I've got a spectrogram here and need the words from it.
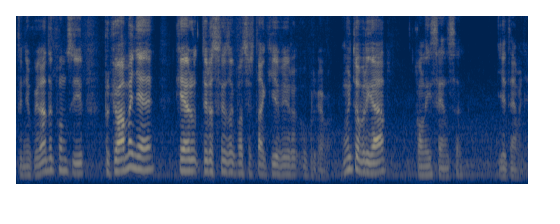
tenha cuidado a conduzir, porque eu amanhã quero ter a certeza que você está aqui a ver o programa. Muito obrigado, com licença e até amanhã.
